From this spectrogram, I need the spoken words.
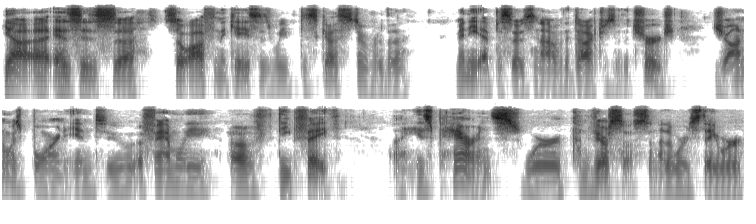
Yeah, uh, as is uh, so often the case, as we've discussed over the many episodes now of the Doctors of the Church, John was born into a family of deep faith. Uh, his parents were conversos, in other words, they were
